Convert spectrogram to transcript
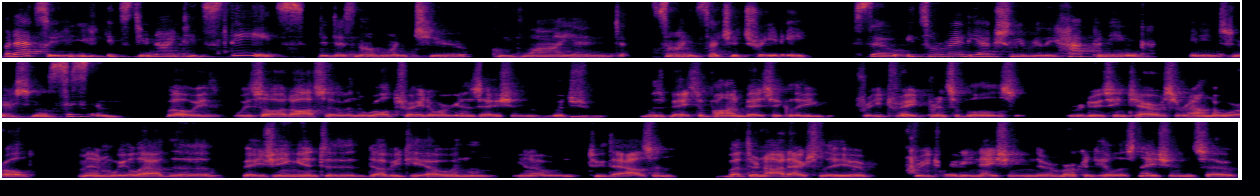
but actually it's the United States that does not want to comply and sign such a treaty. So it's already actually really happening in international system. Well, we, we saw it also in the World Trade Organization, which mm-hmm. was based upon basically free trade principles, reducing tariffs around the world. and we allowed the Beijing into WTO in the, you know in 2000. But they're not actually a free trading nation; they're a mercantilist nation. So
